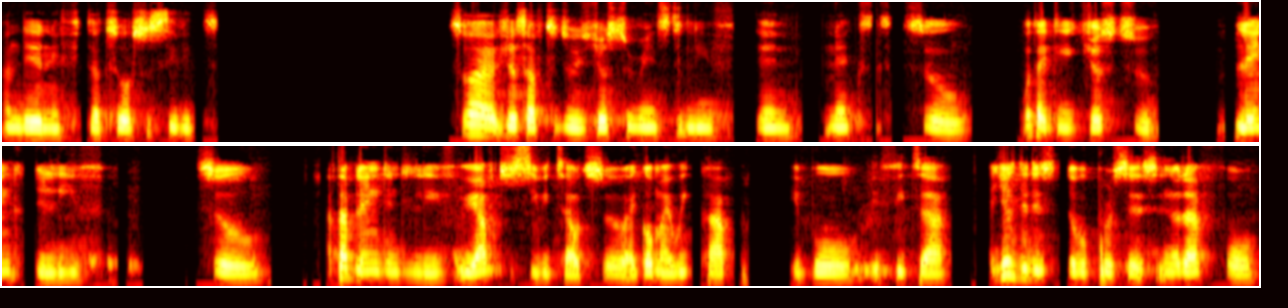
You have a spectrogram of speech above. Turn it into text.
and then a filter to also sieve it. So i just have to do is just to rinse the leaf. Then next so what I did just to blend the leaf. So after blending the leaf we have to sieve it out. So I got my wig cap a bowl a filter I just did this double process in order for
